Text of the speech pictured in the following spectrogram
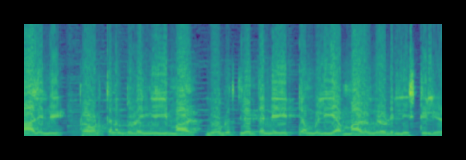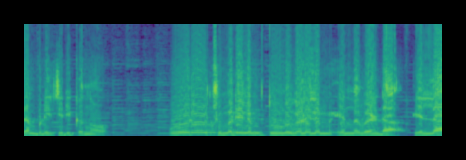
നാലിന് പ്രവർത്തനം തുടങ്ങിയ ഈ മാൾ ലോകത്തിലെ തന്നെ ഏറ്റവും വലിയ മാളുകളുടെ ലിസ്റ്റിൽ ഇടം പിടിച്ചിരിക്കുന്നു. ഓരോ ചുമരിലും തൂണുകളിലും എന്ന് വേണ്ട എല്ലാ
